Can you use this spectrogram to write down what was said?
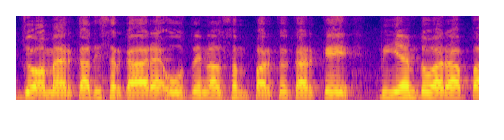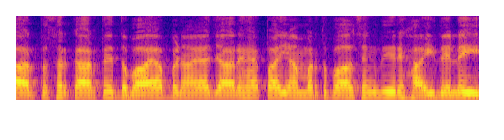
ਜੋ ਅਮਰੀਕਾ ਦੀ ਸਰਕਾਰ ਹੈ, ਉਸ ਦੇ ਨਾਲ ਸੰਪਰਕ ਕਰਕੇ ਪੀਐਮ ਦੁਆਰਾ ਭਾਰਤ ਸਰਕਾਰ ਤੇ ਦਬਾਅ ਬਣਾਇਆ ਜਾ ਰਿਹਾ ਹੈ ਭਾਈ ਅਮਰਤਪਾਲ ਸਿੰਘ ਦੀ ਰਿਹਾਈ ਦੇ ਲਈ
